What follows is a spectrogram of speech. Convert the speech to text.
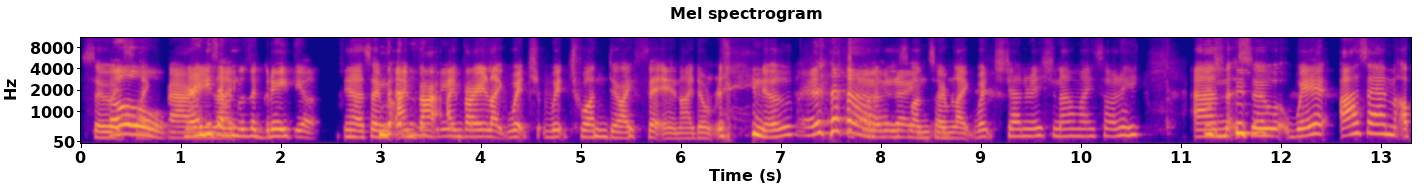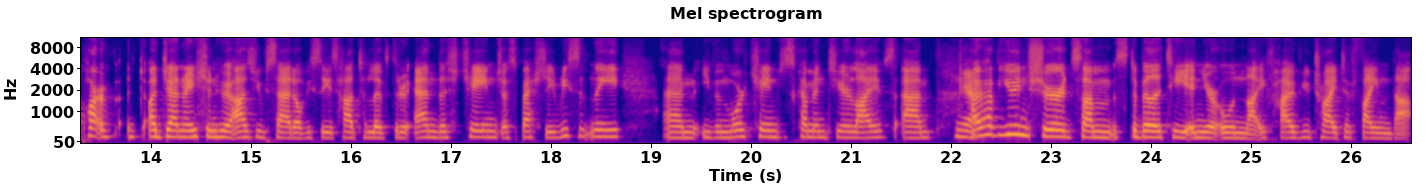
So oh, it's like 97 like, was a great year. Yeah, so I'm I'm, very I'm very like which which one do I fit in? I don't really know. It's one of those right. ones where I'm like, which generation am I? Sorry. Um, so we're as um a part of a generation who, as you've said, obviously has had to live through endless change, especially recently. Um, even more changes come into your lives. Um, yeah. how have you ensured some stability in your own life? How have you tried to find that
